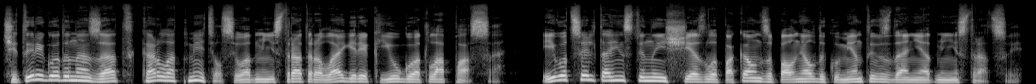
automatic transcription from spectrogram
Четыре года назад Карл отметился у администратора лагеря к югу от Ла-Паса, и его цель таинственно исчезла, пока он заполнял документы в здании администрации.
